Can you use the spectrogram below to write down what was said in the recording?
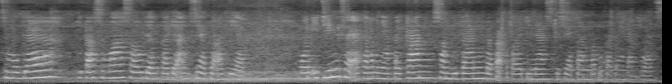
semoga kita semua selalu dalam keadaan sehat walafiat. Mohon izin saya akan menyampaikan sambutan Bapak Kepala Dinas Kesehatan Kabupaten Kapuas.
